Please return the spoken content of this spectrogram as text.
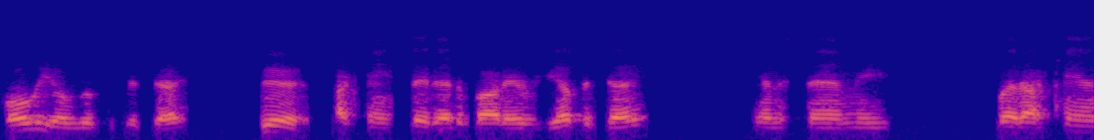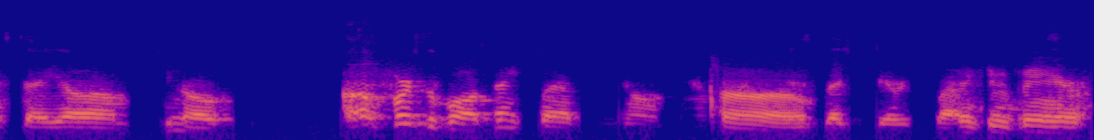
portfolio looks today. Yeah. I can't say that about every other day. You understand me? But I can say, um, you know, uh, first of all, thanks for having me on. Uh, legendary Thank you for being here.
